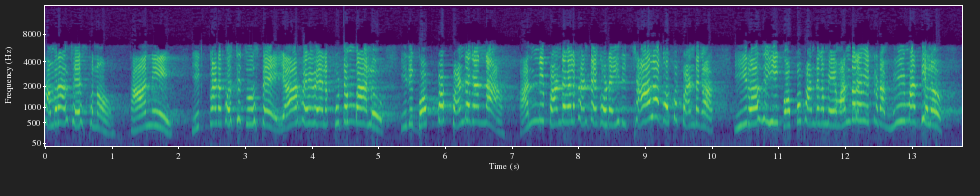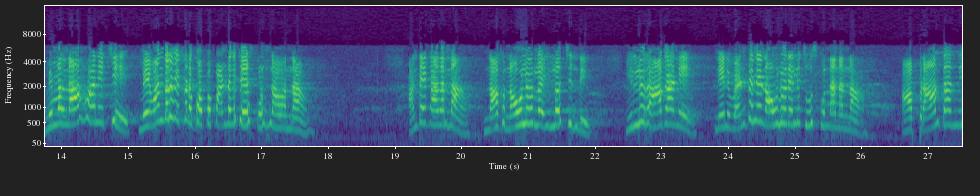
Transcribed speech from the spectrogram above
సమ కానీ ఇక్కడికి వచ్చి చూస్తే యాభై వేల కుటుంబాలు ఇది గొప్ప పండగ అన్ని పండగల కంటే కూడా ఇది చాలా గొప్ప పండగ. ఈ రోజు ఈ గొప్ప పండగ మేమందరం ఇక్కడ మీ మధ్యలో మిమ్మల్ని ఆహ్వానించి మేమందరం ఇక్కడ గొప్ప పండగ చేసుకుంటున్నామన్నా. అంతేకాదన్నా నాకు నవలూరులో ఇల్లు వచ్చింది ఇల్లు రాగానే నేను వెంటనే నవలూరు వెళ్ళి చూసుకున్నానన్నా. ఆ ప్రాంతాన్ని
